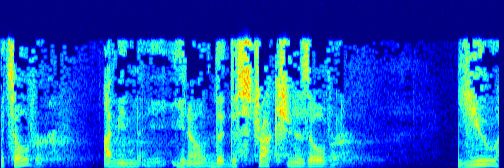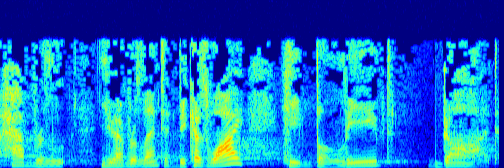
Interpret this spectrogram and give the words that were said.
it's over. I mean, you know, the destruction is over. You have, rel- you have relented. Because why? He believed God.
